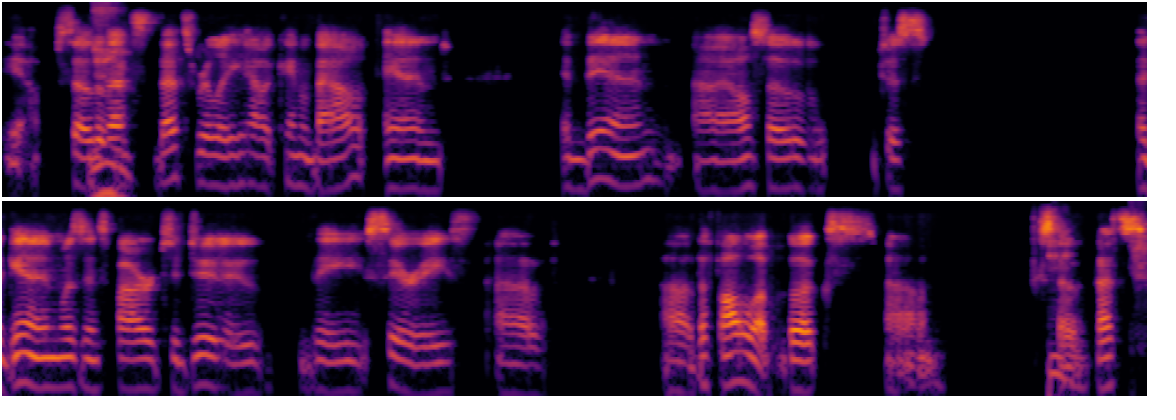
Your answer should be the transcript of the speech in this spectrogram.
yeah, so yeah. that's that's really how it came about. And and then I also just again was inspired to do the series of uh, the follow-up books um, so mm. that's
